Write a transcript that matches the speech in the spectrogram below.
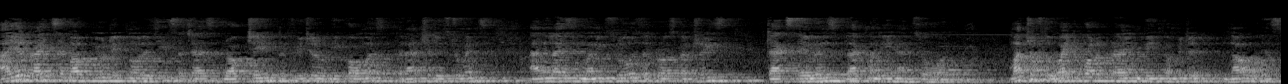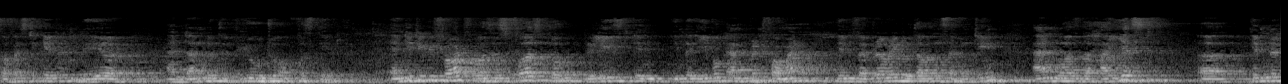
Iyer writes about new technologies such as blockchain, the future of e-commerce, financial instruments, analyzing money flows across countries, tax havens, black money, and so on. Much of the white-collar crime being committed now is sophisticated, layered, and done with a view to obfuscate. NDTV Fraud was his first book released in, in the ebook and print format in February 2017 and was the highest uh, Kindle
